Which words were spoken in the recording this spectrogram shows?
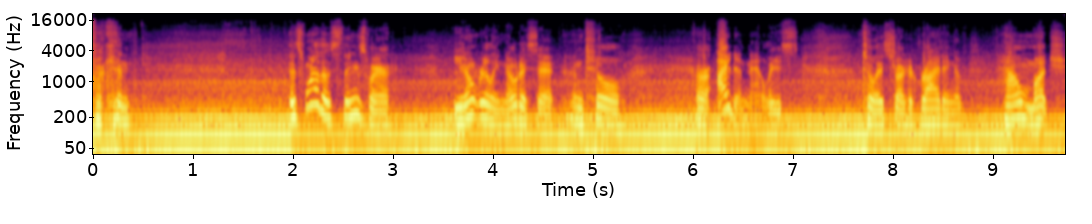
fucking. It's one of those things where you don't really notice it until, or I didn't at least, until I started riding, of how much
